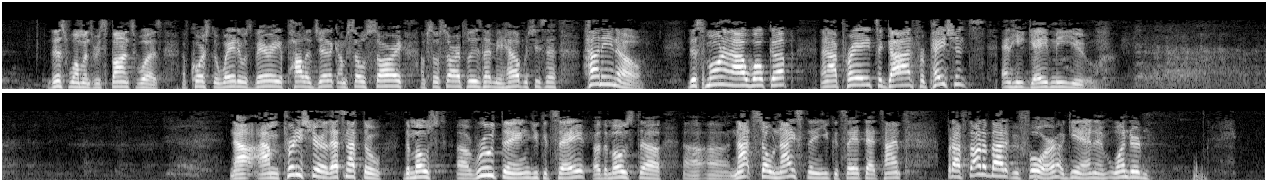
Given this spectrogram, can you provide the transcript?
this woman's response was. Of course, the waiter was very apologetic. I'm so sorry. I'm so sorry. Please let me help. And she said, honey, no. This morning I woke up and I prayed to God for patience and he gave me you. now, I'm pretty sure that's not the the most uh, rude thing you could say, or the most uh, uh, uh, not so nice thing you could say at that time. But I've thought about it before again and wondered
